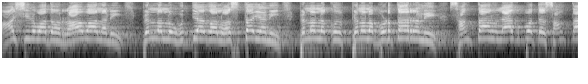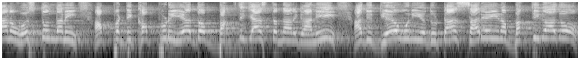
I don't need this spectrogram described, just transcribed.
ఆశీర్వాదం రావాలని పిల్లలు ఉద్యోగాలు వస్తాయి అని పిల్లలకు పిల్లలు పుడతారని సంతానం లేకపోతే సంతానం వస్తుందని అప్పటికప్పుడు ఏదో భక్తి చేస్తున్నారు కానీ అది దేవుని ఎదుట సరైన భక్తి కాదు.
